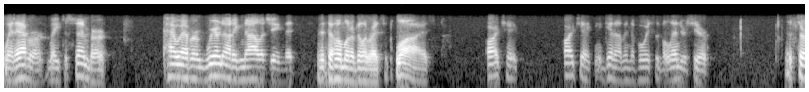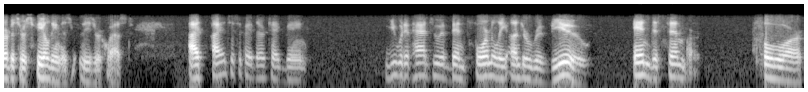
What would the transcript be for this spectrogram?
whenever, late December. However, we're not acknowledging that, that the homeowner bill of rights applies. Our take, our taking again, I'm in the voice of the lenders here. The servicers fielding this, these requests. I, I anticipate their take being you would have had to have been formally under review in December for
